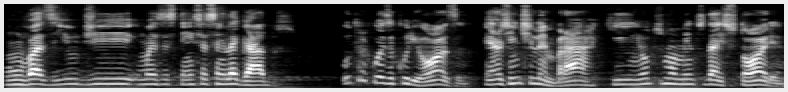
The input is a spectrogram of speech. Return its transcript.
um vazio de uma existência sem legados. Outra coisa curiosa é a gente lembrar que em outros momentos da história,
